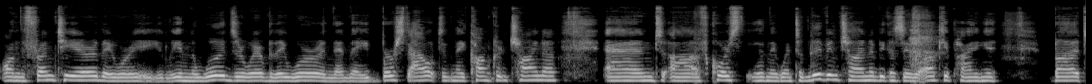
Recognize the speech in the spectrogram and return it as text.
on the frontier. They were in the woods or wherever they were, and then they burst out and they conquered China. And uh, of course, then they went to live in China because they were occupying it. But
